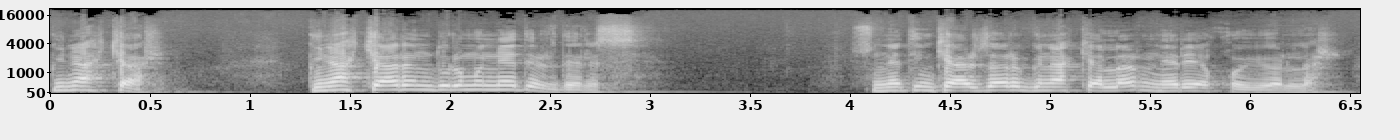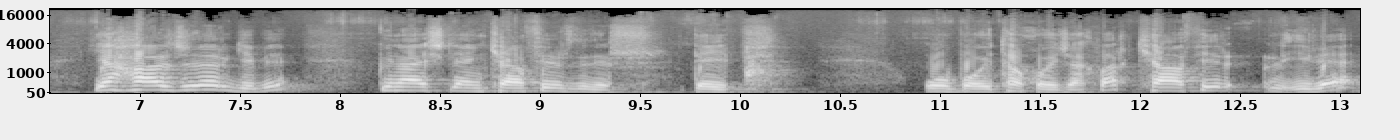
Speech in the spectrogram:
Günahkar. Günahkarın durumu nedir deriz. Sünnet inkarcıları günahkarları nereye koyuyorlar? Ya harcılar gibi günah işleyen kafirdir deyip o boyuta koyacaklar. Kafir ile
